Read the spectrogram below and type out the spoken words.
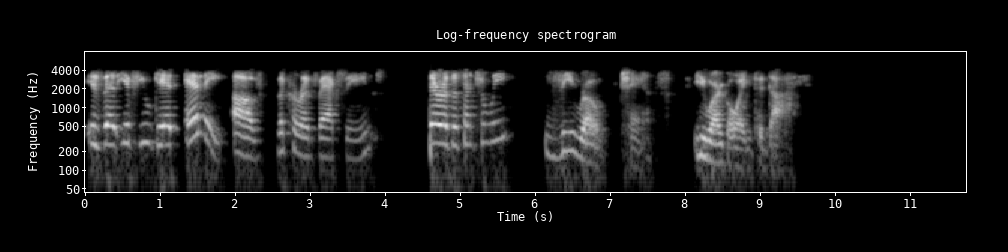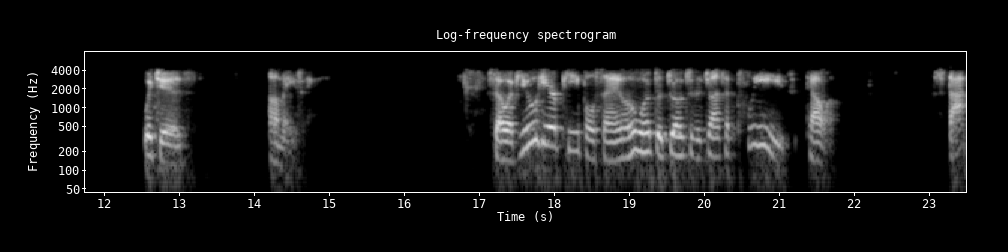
is that if you get any of the current vaccines, there is essentially zero chance you are going to die. Which is amazing. So if you hear people saying, "Oh, what the Johnson and Johnson," please tell them, stop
